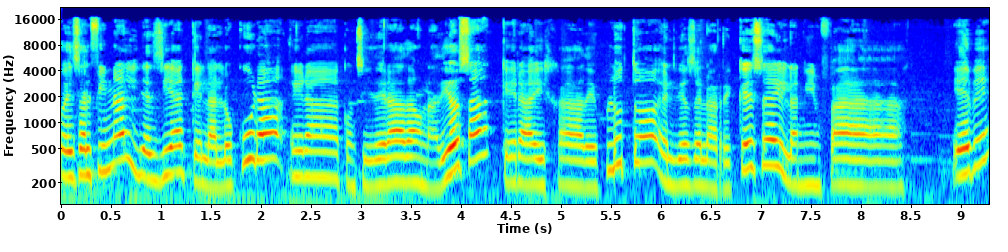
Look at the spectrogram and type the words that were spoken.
pues al final decía que la locura era considerada una diosa, que era hija de Pluto, el dios de la riqueza, y la ninfa Eve,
